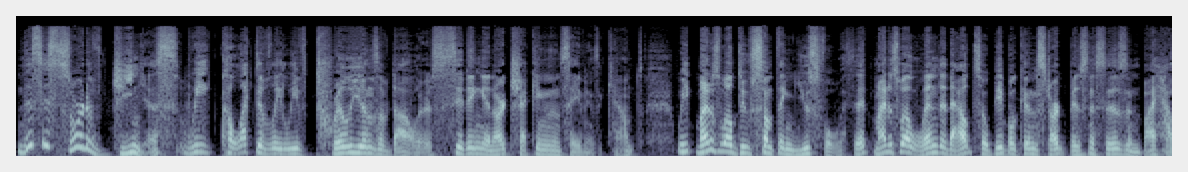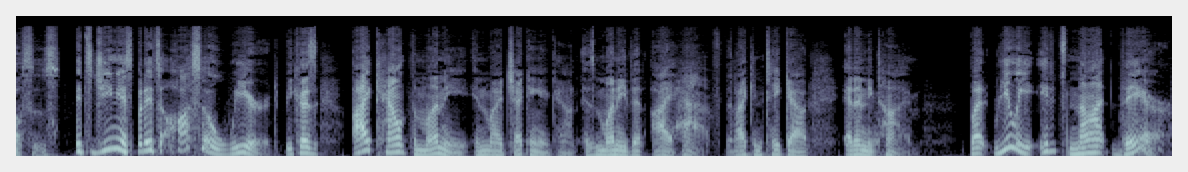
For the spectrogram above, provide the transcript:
This is sort of genius. We collectively leave trillions of dollars sitting in our checking and savings accounts. We might as well do something useful with it. Might as well lend it out so people can start businesses and buy houses. It's genius, but it's also weird because I count the money in my checking account as money that I have, that I can take out at any time. But really, it's not there.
